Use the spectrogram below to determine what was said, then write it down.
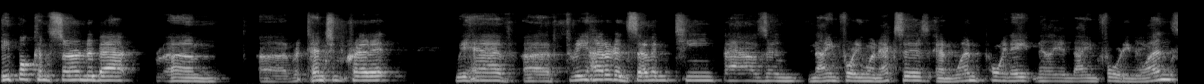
People concerned about um, uh, retention credit, we have uh, 317,941 X's and 1.8 million 941s.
